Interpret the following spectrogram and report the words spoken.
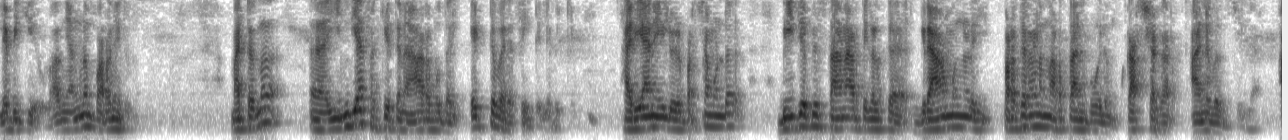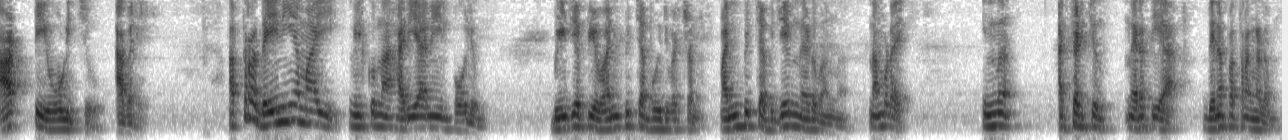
ലഭിക്കുകയുള്ളൂ. അത് ഞങ്ങളും പറഞ്ഞിരുന്നു. മറ്റൊന്ന് ഇന്ത്യ സഖ്യത്തിന് ആറ് മുതൽ എട്ട് വരെ സീറ്റ് ലഭിക്കും. ഹരിയാനയിൽ ഒരു പ്രശ്നമുണ്ട്. ബി ജെ പി സ്ഥാനാർത്ഥികൾക്ക് ഗ്രാമങ്ങളിൽ പ്രചരണം നടത്താൻ പോലും കർഷകർ അനുവദിച്ചില്ല. ആട്ടി ഓടിച്ചു അവരെ. അത്ര ദയനീയമായി നിൽക്കുന്ന ഹരിയാനയിൽ പോലും ബി ജെ പി വൻപിച്ച ഭൂരിപക്ഷം വൻപിച്ച വിജയം നേടുമെന്ന് നമ്മുടെ ഇന്ന് അച്ചടിച്ച് നിരത്തിയ ദിനപത്രങ്ങളും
